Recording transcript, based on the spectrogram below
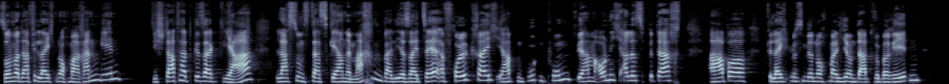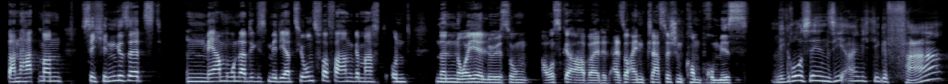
Sollen wir da vielleicht noch mal rangehen? Die Stadt hat gesagt, ja, lasst uns das gerne machen, weil ihr seid sehr erfolgreich, ihr habt einen guten Punkt, wir haben auch nicht alles bedacht, aber vielleicht müssen wir noch mal hier und da drüber reden. Dann hat man sich hingesetzt, ein mehrmonatiges Mediationsverfahren gemacht und eine neue Lösung ausgearbeitet, also einen klassischen Kompromiss. Wie groß sehen Sie eigentlich die Gefahr,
